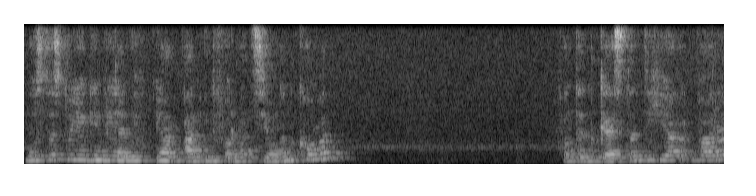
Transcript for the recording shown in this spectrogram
Musstest du irgendwie an, an Informationen kommen? Von den Gästen, die hier waren?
